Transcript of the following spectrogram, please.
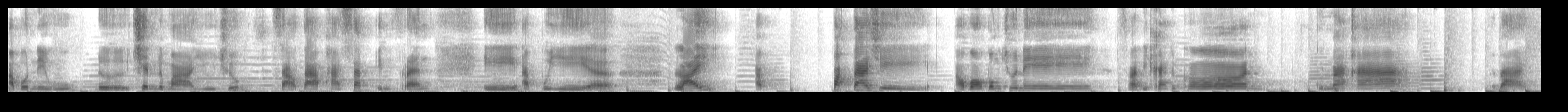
abonnez-vous de chaîne de ma YouTube, Sauta Passap in France, et appuyez euh, like, partagez. Au revoir, bonne journée. สวัสดีค่ะทุกคน ขอบคุณมากค่ะ Bye.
